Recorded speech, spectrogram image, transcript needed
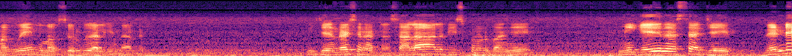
మాకు పోయింది మాకు చురుకు తగిలింది ఆల్రెడీ. ఈ జనరేషన్ అట్లా సలహాలు తీసుకున్నాడు బంద్ చేయరు. మీకు ఏది నస్తే అది చేయరు. రెండే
